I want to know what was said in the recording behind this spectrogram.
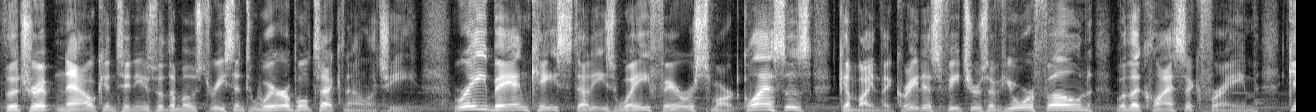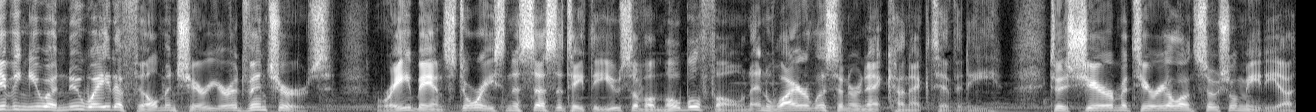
The trip now continues with the most recent wearable technology. Ray-Ban case studies Wayfarer smart glasses combine the greatest features of your phone with a classic frame, giving you a new way to film and share your adventures. Ray-Ban stories necessitate the use of a mobile phone and wireless internet connectivity. To share material on social media,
